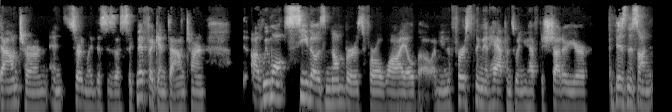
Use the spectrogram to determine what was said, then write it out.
downturn and certainly this is a significant downturn uh, we won't see those numbers for a while though. I mean the first thing that happens when you have to shutter your business on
